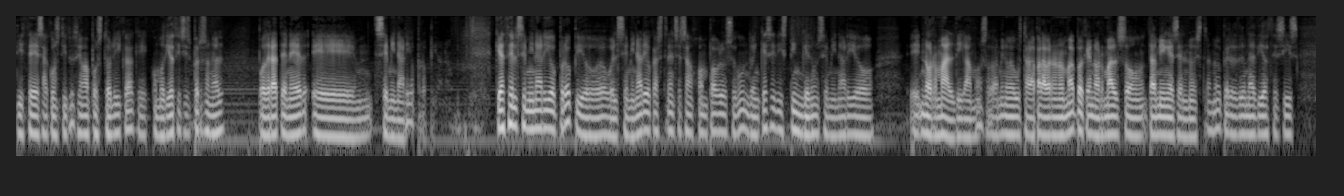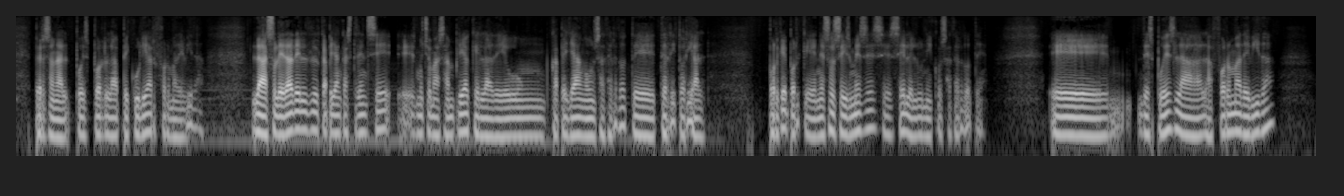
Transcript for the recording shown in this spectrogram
dice esa constitución apostólica que como diócesis personal podrá tener eh, seminario propio. ¿Qué hace el seminario propio o el seminario castrense San Juan Pablo II? ¿En qué se distingue de un seminario eh, normal, digamos? O a mí no me gusta la palabra normal porque normal son, también es el nuestro, ¿no? pero de una diócesis personal, pues por la peculiar forma de vida. La soledad del, capellán castrense es mucho más amplia que la de un capellán o un sacerdote territorial. ¿Por qué? Porque en esos seis meses es él el único sacerdote. Eh, después la, forma de vida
